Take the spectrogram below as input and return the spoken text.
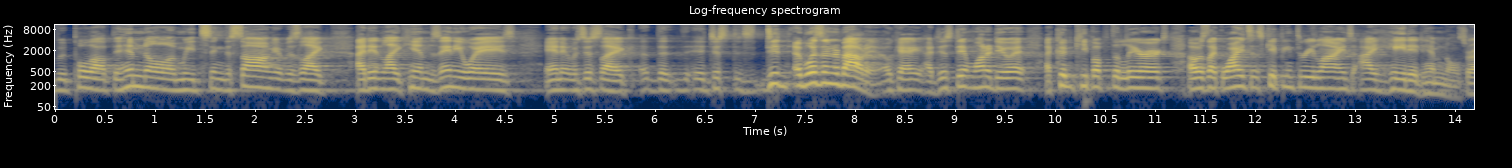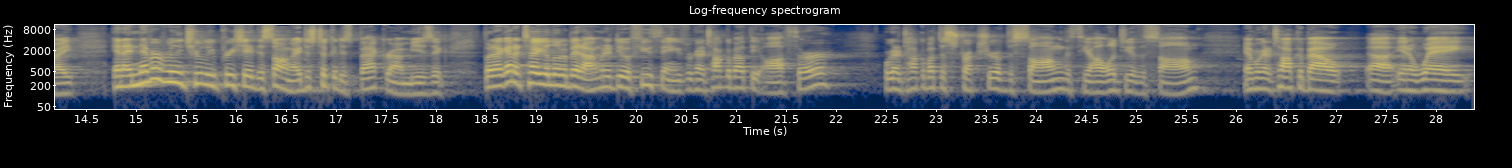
would pull out the hymnal and we'd sing the song, it was like I didn't like hymns anyways. And it was just like, it just did, it wasn't about it, okay? I just didn't want to do it. I couldn't keep up with the lyrics. I was like, why is it skipping three lines? I hated hymnals, right? And I never really truly appreciated the song. I just took it as background music. But I got to tell you a little bit. I'm going to do a few things. We're going to talk about the author. We're going to talk about the structure of the song, the theology of the song, and we're going to talk about, uh, in a way,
